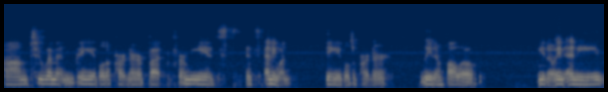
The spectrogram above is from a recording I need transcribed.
um, two women being able to partner, but for me, it's it's anyone being able to partner, lead and follow, you know, in any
